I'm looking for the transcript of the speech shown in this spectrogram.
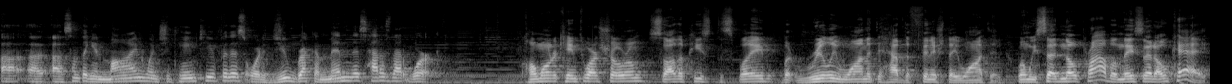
uh, uh, uh, something in mind when she came to you for this, or did you recommend this? How does that work? Homeowner came to our showroom, saw the piece displayed, but really wanted to have the finish they wanted. When we said no problem, they said okay.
